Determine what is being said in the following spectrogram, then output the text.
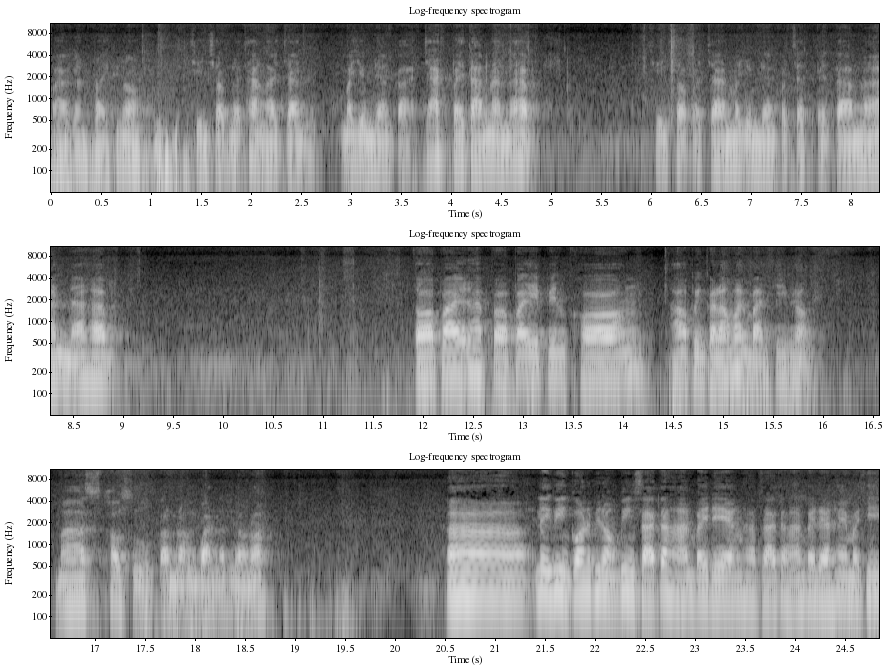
ปากันไปพี่น้องชื่นชอบในทางอาจารย์มะยมแดงก็จัดไปตามนั้นนะครับชื่นชอบอาจารย์มะยมแดงก็จัดไปตามนั้นนะครับ ต่อไปนะครับต่อไปเป็นของเอาเป็นกำลังวันบันที่พี่น้องมาเข้าสู่กำลังวันแล้วพี่น้องเนาะ เลขวิ่งก่อนนะพี่น้องวิ่งสายทหารใบแดงนะครับ สายทหารใบแดงให้มาที่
